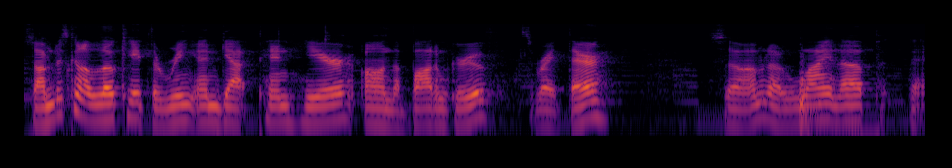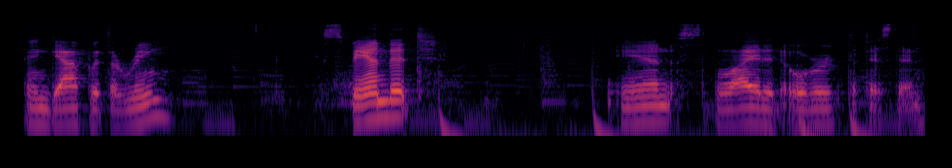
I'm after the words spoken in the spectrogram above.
So I'm just gonna locate the ring end gap pin here on the bottom groove. It's right there. So I'm going to line up the end gap with the ring, expand it, and slide it over the piston.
